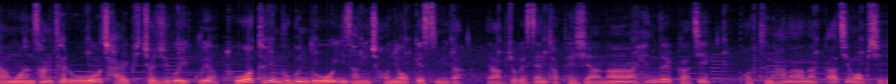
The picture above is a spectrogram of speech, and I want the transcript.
양호한 상태로 잘 비춰지고 있고요. 도어 트림 부분도 이상이 전혀 없겠습니다. 네, 앞쪽에 센터 패시아나 핸들까지 버튼 하나하나 까짐없이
